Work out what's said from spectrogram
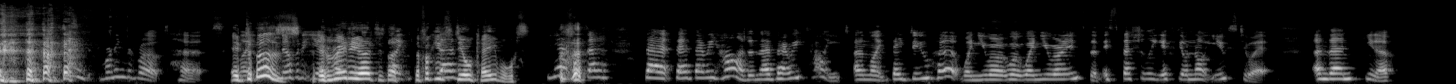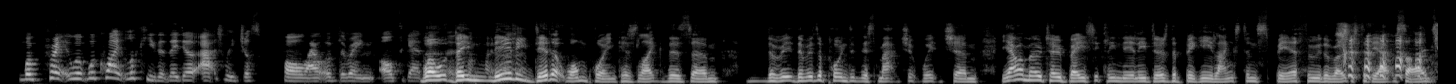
Running the ropes hurts. It Like, does. nobody- yeah, it like- really hurts. It's like, like, the fucking steel cables. yeah, they're, they're they're very hard and they're very tight and like they do hurt when you are when you run into them, especially if you're not used to it. And then you know we're pretty we're, we're quite lucky that they don't actually just fall out of the ring altogether. Well, they some point or nearly other. did at one point because, like, there's um, there is, there is a point in this match at which um, Yamamoto basically nearly does the Biggie Langston spear through the ropes to the outside,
